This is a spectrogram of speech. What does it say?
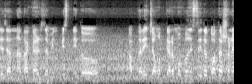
যে জান্নাত আকাশ, জমিন বিস্তৃত, আপনার এই চমৎকার মুখনিসৃত কথা শুনে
